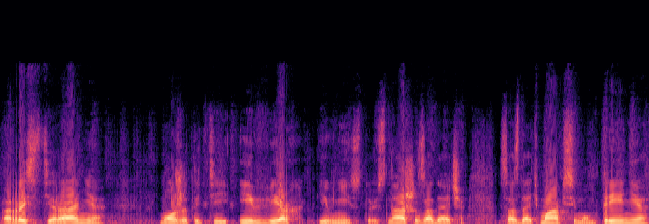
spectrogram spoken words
растирание может идти и вверх, и вниз. То есть наша задача создать максимум трения,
